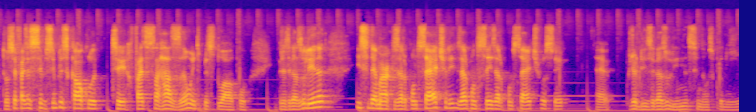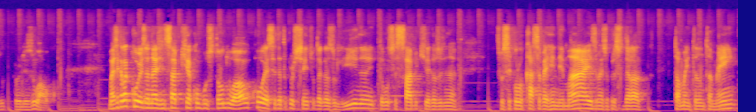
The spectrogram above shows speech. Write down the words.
Então você faz esse simples cálculo, você faz essa razão entre o preço do álcool e o preço da gasolina, e se der maior que 0,7, ali 0,6, 0,7, você é, prioriza a gasolina, senão você produz, produz o álcool. Mas aquela coisa, né? A gente sabe que a combustão do álcool é 70% da gasolina, então você sabe que a gasolina, se você colocar, você vai render mais, mas o preço dela está aumentando também.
